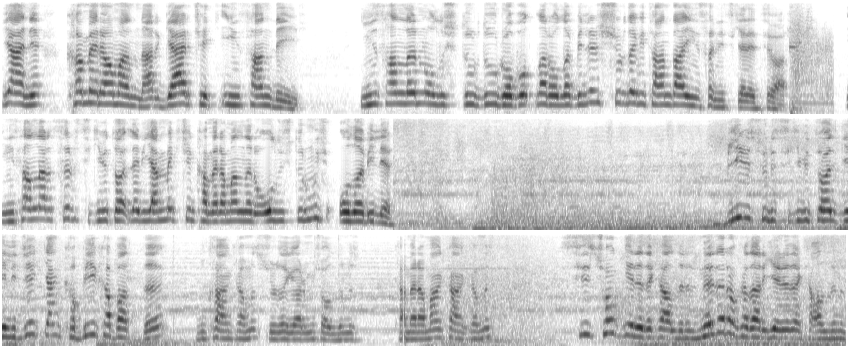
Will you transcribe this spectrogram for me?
Yani kameramanlar gerçek insan değil. İnsanların oluşturduğu robotlar olabilir. Şurada bir tane daha insan iskeleti var. İnsanlar sırf Skibidi tuvaletleri yenmek için kameramanları oluşturmuş olabilir. Bir sürü Skibidi tuvalet gelecekken kapıyı kapattı. Bu kankamız şurada görmüş olduğunuz kameraman kankamız. Siz çok geride kaldınız. Neden o kadar geride kaldınız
